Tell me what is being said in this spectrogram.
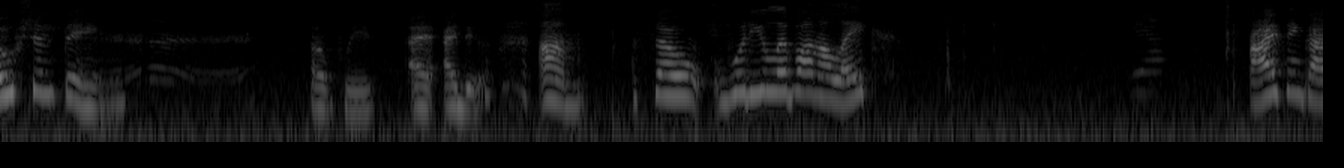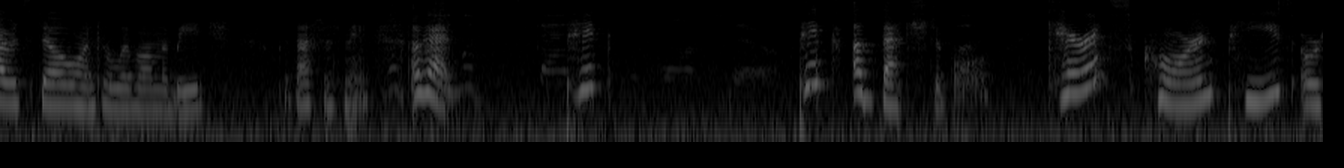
ocean thing. Sure. Oh please, I I do. Um, so would you live on a lake? Yeah. I think I would still want to live on the beach, but that's just me. Okay. Pick- to. a vegetable. Carrots, corn, peas, or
